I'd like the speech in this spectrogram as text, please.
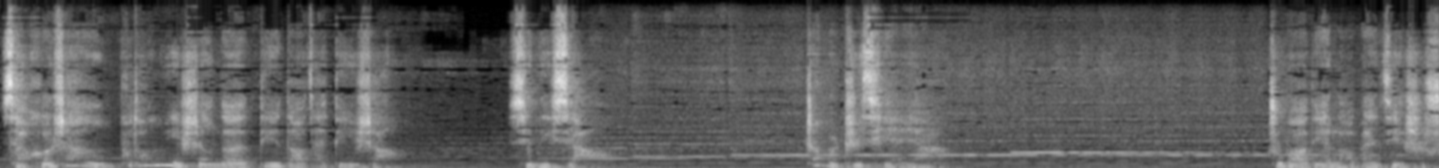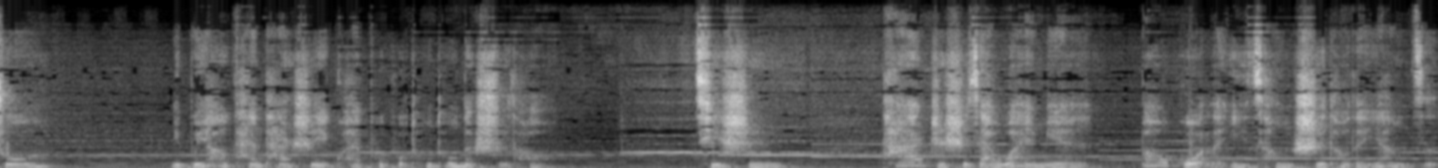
小和尚扑通一声的跌倒在地上，心里想：这么值钱呀！珠宝店老板解释说：“你不要看它是一块普普通通的石头，其实它只是在外面包裹了一层石头的样子。”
